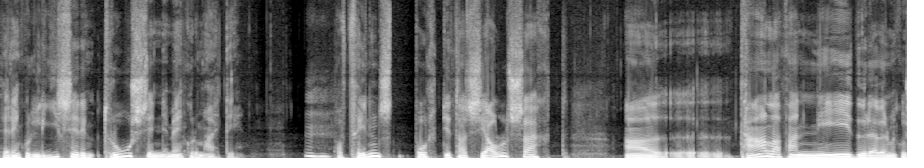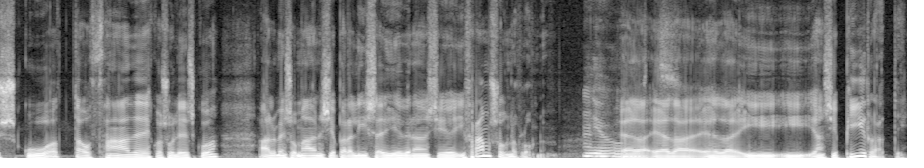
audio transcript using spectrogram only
þegar einhver lýsir trúsinni með einhverjum hætti Mhm. þá finnst fólki það sjálfsagt að uh, tala það nýður ef er með einhver skota og það eða eitthvað svo leið sko. Alveg eins og maðurinn sé bara að lýsa því yfir að hann sé í framsóknarflóknum eða, eða, eða í, í, í hann sé pírati.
